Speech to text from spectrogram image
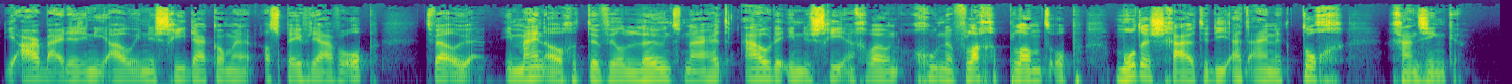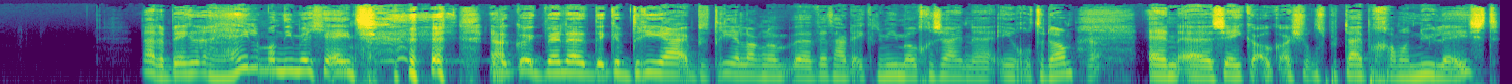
die arbeiders in die oude industrie, daar komen we als PvdA voor op. Terwijl u in mijn ogen te veel leunt naar het oude industrie en gewoon groene vlaggen plant op modderschuiten die uiteindelijk toch gaan zinken. Nou, daar ben ik het helemaal niet met je eens. ja. ik, ben, uh, ik heb drie jaar, drie jaar lang uh, wethouder economie mogen zijn uh, in Rotterdam. Ja. En zeker ook als je ons partijprogramma nu leest,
